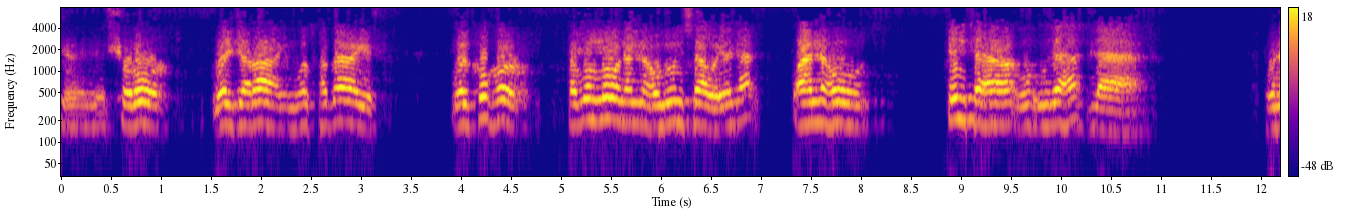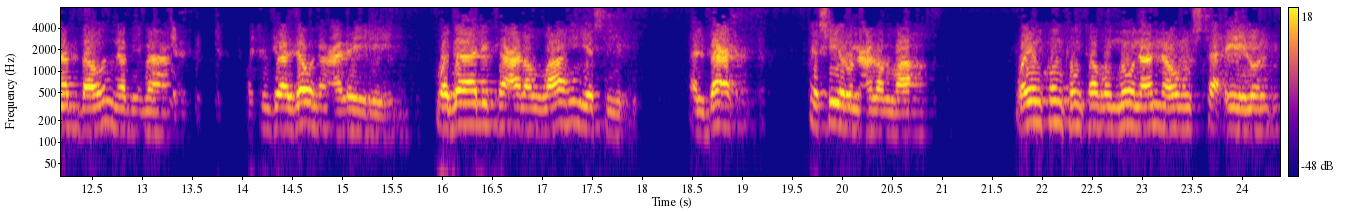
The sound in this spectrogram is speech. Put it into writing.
الشرور والجرائم والخبائث والكفر تظنون أنه ينسى ويذهب وأنه انتهى وذهب لا. تنبؤن بما وتجازون عليه وذلك على الله يسير. البعث يسير على الله. وإن كنتم تظنون أنه مستحيل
